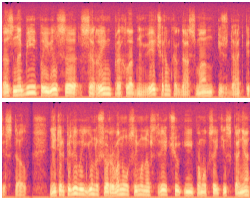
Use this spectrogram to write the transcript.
Азнаби появился сырым, прохладным вечером, когда осман и ждать перестал. Нетерпеливый юноша рванулся ему навстречу и помог сойти с коня,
